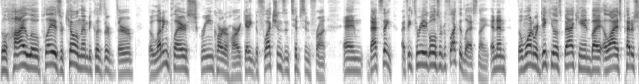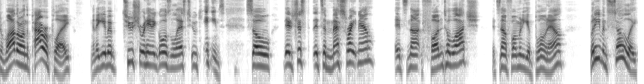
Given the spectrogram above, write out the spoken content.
the high low plays are killing them because they're they're they're letting players screen Carter Hart, getting deflections and tips in front. And that's thing. I think three of the goals were deflected last night. And then the one ridiculous backhand by Elias Pettersson while they're on the power play and they gave up two shorthanded goals in the last two games. So there's just it's a mess right now. It's not fun to watch. It's not fun when you get blown out. But even so, like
